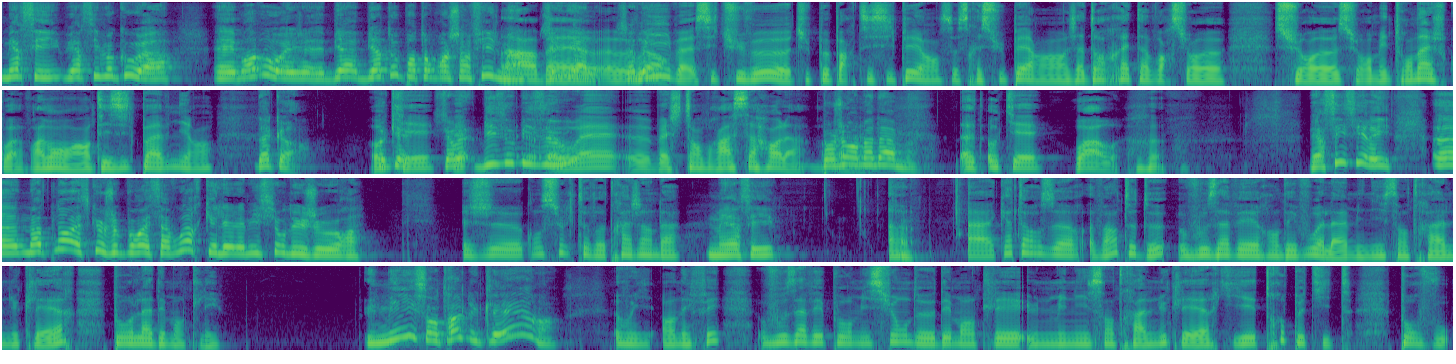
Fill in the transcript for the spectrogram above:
merci, merci beaucoup. Hein. Et bravo. Et bien, bientôt pour ton prochain film. Hein. Ah, bah, Génial. Euh, oui, bah, si tu veux, tu peux participer. Hein. Ce serait super. Hein. J'adorerais t'avoir sur sur sur mes tournages, quoi. Vraiment. T'hésites pas à venir. D'accord. Ok. bisous, bisous. ouais. bah, je t'embrasse. Oh là. Bonjour, madame. ok. Waouh. Merci Siri. Euh, maintenant, est-ce que je pourrais savoir quelle est la mission du jour? Je consulte votre agenda. Merci. à 14h22, vous avez rendez-vous à la mini-centrale nucléaire pour la démanteler. Une mini-centrale nucléaire? Oui, en effet, vous avez pour mission de démanteler une mini-centrale nucléaire qui est trop petite pour vous.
